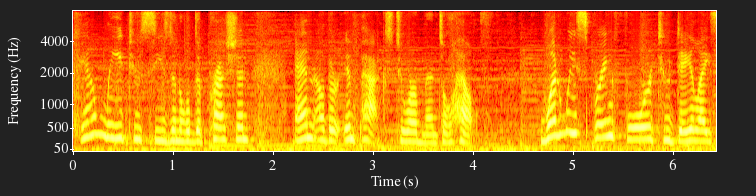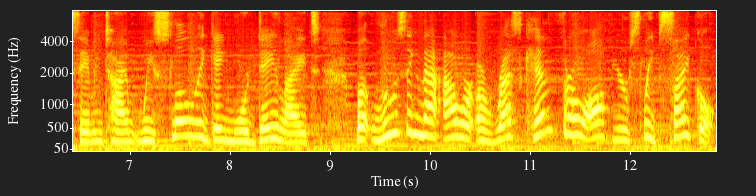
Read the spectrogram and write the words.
can lead to seasonal depression and other impacts to our mental health. When we spring forward to daylight saving time, we slowly gain more daylight, but losing that hour of rest can throw off your sleep cycle.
